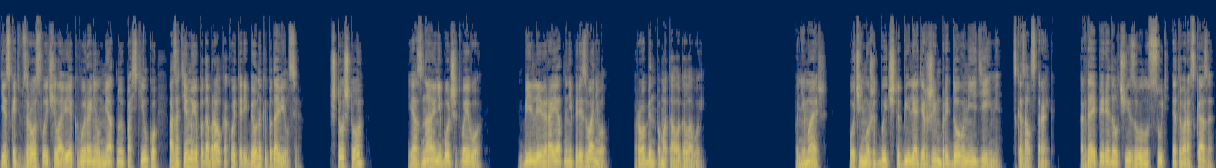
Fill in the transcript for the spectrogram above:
Дескать, взрослый человек выронил мятную постилку, а затем ее подобрал какой-то ребенок и подавился. Что-что? Я знаю не больше твоего. Билли, вероятно, не перезванивал. Робин помотала головой. Понимаешь, очень может быть, что Билли одержим бредовыми идеями, сказал Страйк. Когда я передал Чизуэлу суть этого рассказа,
